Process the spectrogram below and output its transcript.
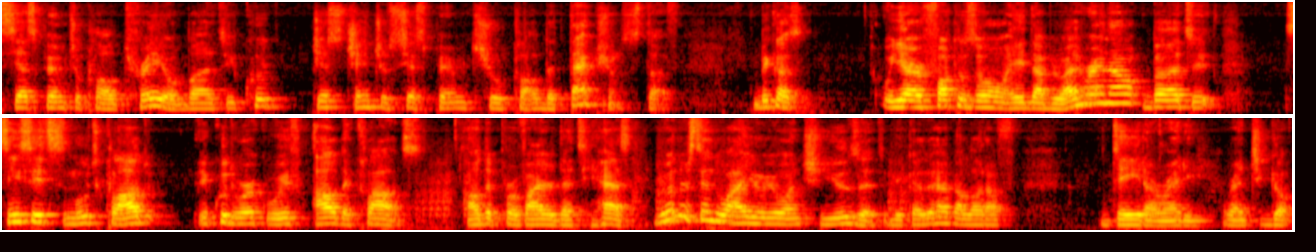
CSPM to CloudTrail, but we could just change to CSPM to cloud detection stuff. Because we are focused on AWS right now, but since it's multi-cloud, it could work with all the clouds, all the provider that he has. You understand why you want to use it, because you have a lot of data ready, ready to go.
